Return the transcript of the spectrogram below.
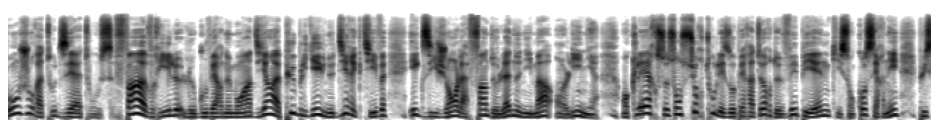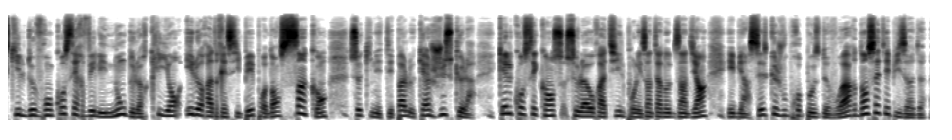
Bonjour à toutes et à tous. Fin avril, le gouvernement indien a publié une directive exigeant la fin de l'anonymat en ligne. En clair, ce sont surtout les opérateurs de VPN qui sont concernés puisqu'ils devront conserver les noms de leurs clients et leur adresse IP pendant 5 ans, ce qui n'était pas le cas jusque-là. Quelles conséquences cela aura-t-il pour les internautes indiens? Eh bien, c'est ce que je vous propose de voir dans cet épisode.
